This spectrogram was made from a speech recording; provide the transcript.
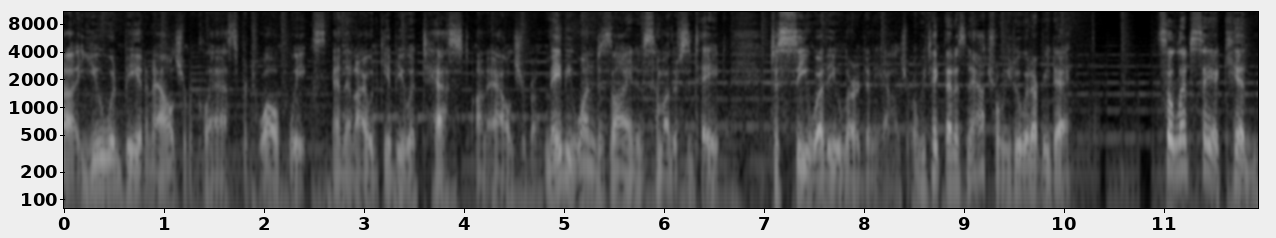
uh, you would be in an algebra class for 12 weeks and then I would give you a test on algebra, maybe one designed in some other state, to see whether you learned any algebra. We take that as natural. We do it every day. So let's say a kid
